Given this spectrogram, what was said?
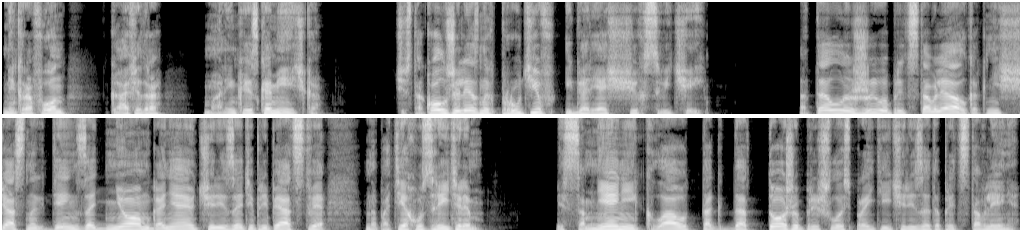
Микрофон, кафедра, маленькая скамеечка. Чистокол железных прутьев и горящих свечей. Отелло живо представлял, как несчастных день за днем гоняют через эти препятствия на потеху зрителям. Без сомнений, Клауд тогда тоже пришлось пройти через это представление.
